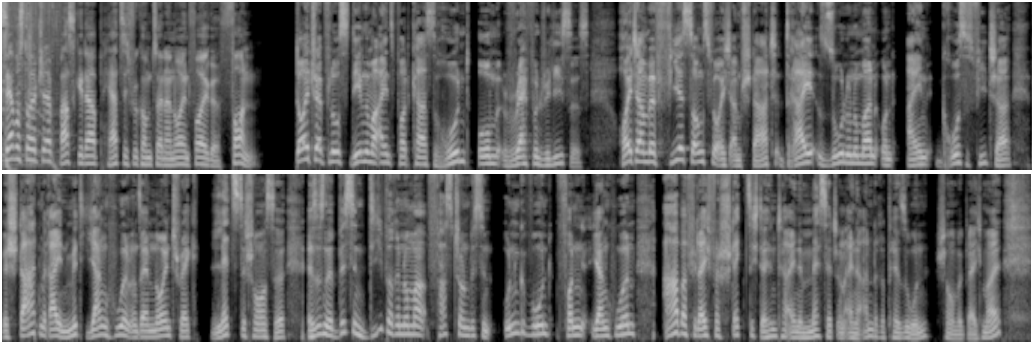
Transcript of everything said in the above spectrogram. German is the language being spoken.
Servus Deutschrap, was geht ab? Herzlich willkommen zu einer neuen Folge von Deutschrap Plus, dem Nummer 1 Podcast rund um Rap und Releases. Heute haben wir vier Songs für euch am Start, drei Solonummern und ein großes Feature. Wir starten rein mit Young Huren und seinem neuen Track Letzte Chance. Es ist eine bisschen deepere Nummer, fast schon ein bisschen ungewohnt von Young Huren, aber vielleicht versteckt sich dahinter eine Message an eine andere Person. Schauen wir gleich mal.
